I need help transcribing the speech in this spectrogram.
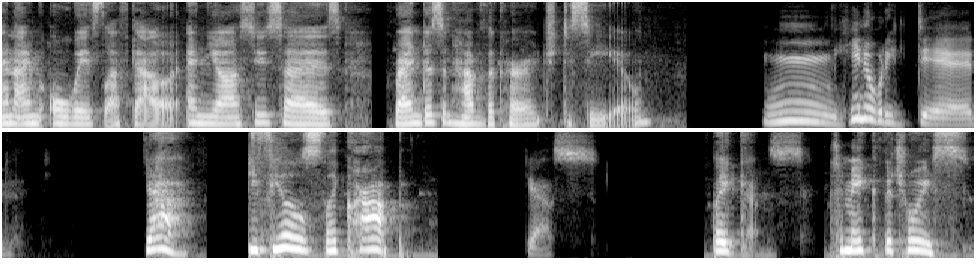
and I'm always left out. And Yasu says, Ren doesn't have the courage to see you. Mm, he know what he did. Yeah. He feels like crap. Yes. Like, Yes. to make the choice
